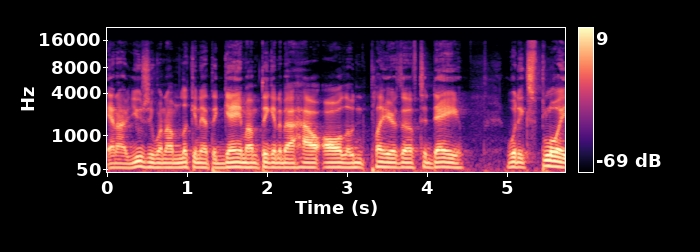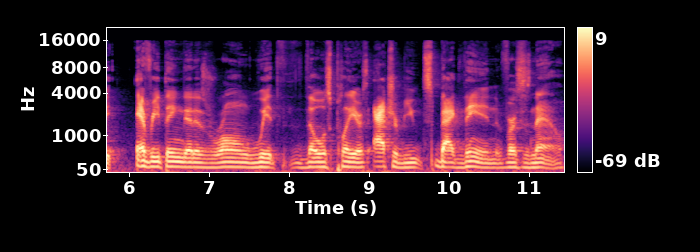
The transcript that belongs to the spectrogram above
And I usually when I'm looking at the game, I'm thinking about how all the players of today would exploit everything that is wrong with those players' attributes back then versus now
